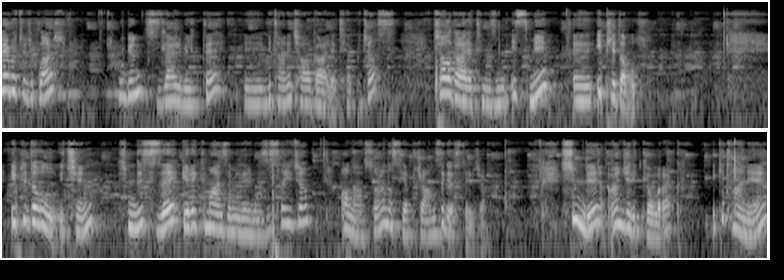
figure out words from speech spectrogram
Merhaba çocuklar. Bugün sizlerle birlikte e, bir tane çalgı aleti yapacağız. Çalgı aletimizin ismi e, ipli davul. İpli davul için şimdi size gerekli malzemelerimizi sayacağım. Ondan sonra nasıl yapacağımızı göstereceğim. Şimdi öncelikli olarak iki tane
